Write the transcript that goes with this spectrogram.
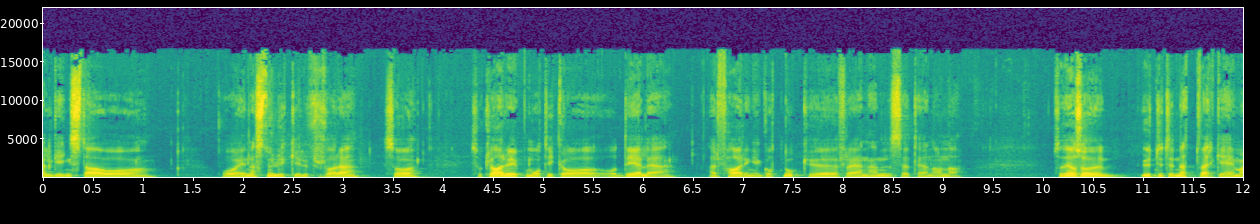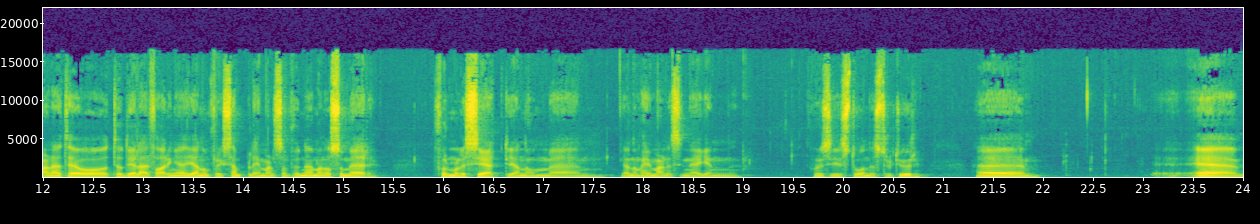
Helge Ingstad og, og ei nestenulykke i Luftforsvaret. Så, så, klarer vi på en måte ikke å, å dele erfaringer godt nok eh, fra en hendelse til en annen. Så det å utnytte nettverket i Heimevernet til, til, å dele erfaringer gjennom f.eks. Heimevernssamfunnet, men også mer formalisert gjennom, eh, gjennom Heimevernet sin egen si, stående struktur, eh, er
